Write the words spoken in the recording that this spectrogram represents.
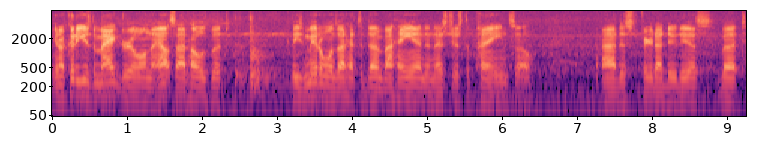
you know, I could have used the mag drill on the outside holes, but these middle ones I'd have to done by hand, and that's just a pain. So I just figured I'd do this. But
